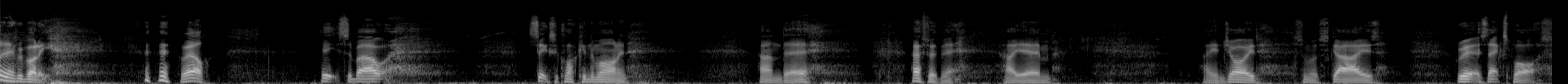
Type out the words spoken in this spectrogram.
Morning, everybody. well, it's about six o'clock in the morning, and uh, I have to admit, I um, I enjoyed some of Skye's greatest exports.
